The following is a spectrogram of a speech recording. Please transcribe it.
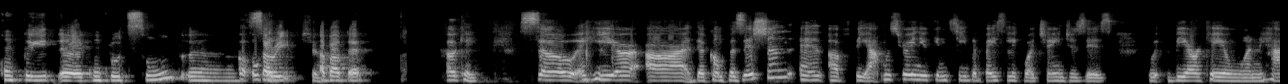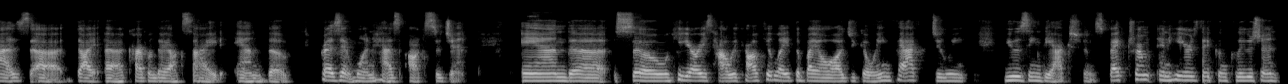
complete uh, conclude soon. Uh, oh, okay. Sorry sure. about that. Okay, so here are the composition and of the atmosphere, and you can see the basically what changes is the Archean one has uh, di uh, carbon dioxide, and the present one has oxygen. And uh, so here is how we calculate the biological impact doing using the action spectrum. And here's the conclusion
